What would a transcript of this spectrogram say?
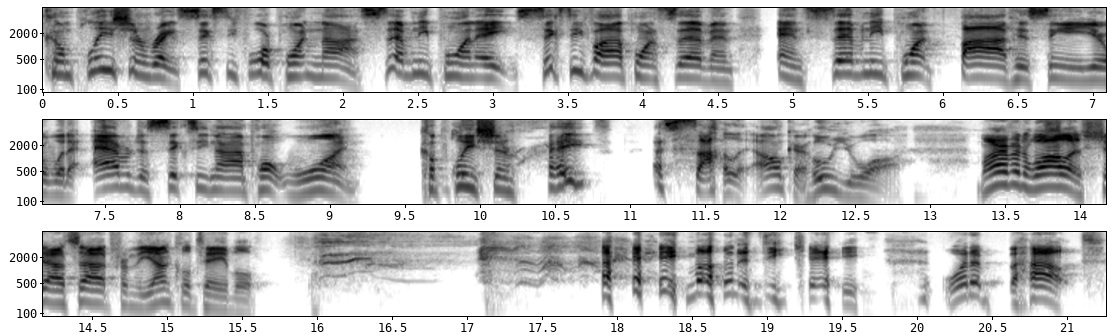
Completion rate 64.9, 70.8, 65.7, and 70.5 his senior year with an average of 69.1 completion rate. That's solid. I don't care who you are. Marvin Wallace shouts out from the uncle table. hey, Moan and DK, what about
